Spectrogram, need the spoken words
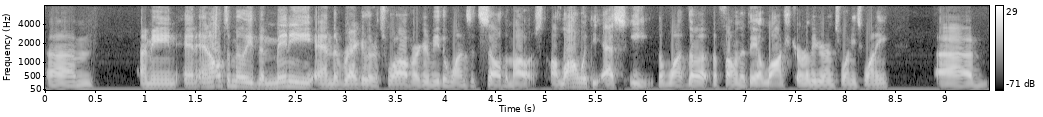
Um, I mean, and, and ultimately the mini and the regular 12 are going to be the ones that sell the most, along with the SE, the one the, the phone that they launched earlier in 2020. Um,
